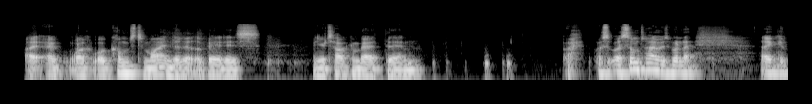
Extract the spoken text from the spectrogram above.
I, I, what what comes to mind a little bit is when you're talking about the. well, Sometimes when I, like,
